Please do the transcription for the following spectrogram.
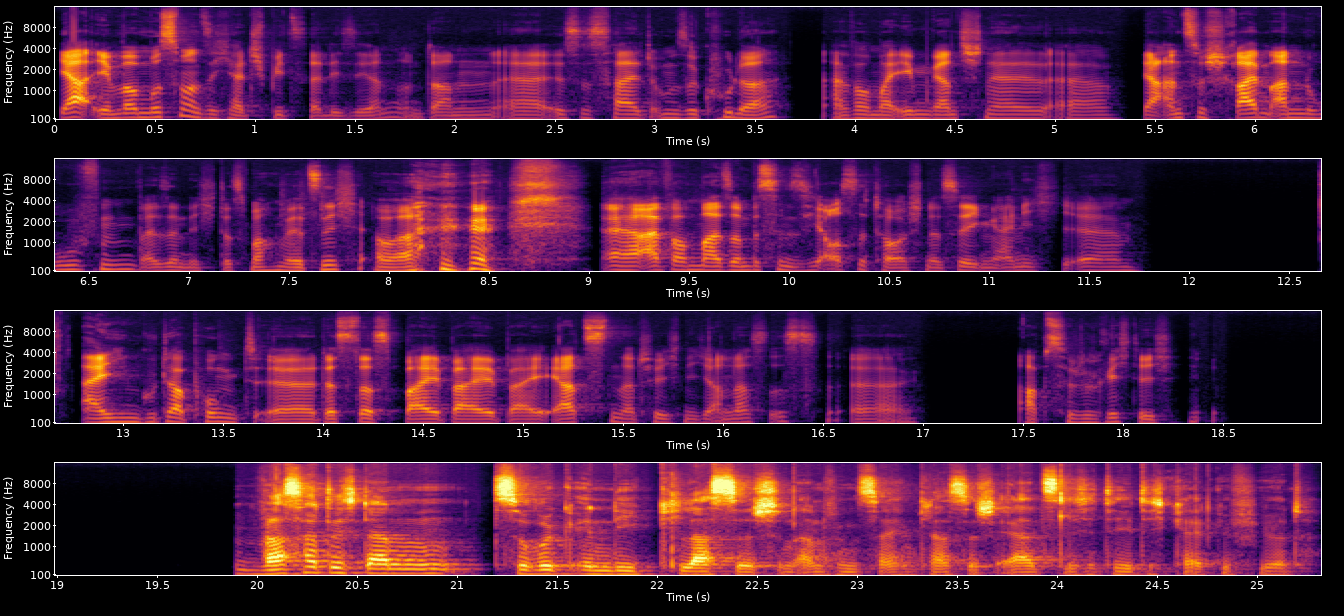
ja, irgendwann muss man sich halt spezialisieren und dann äh, ist es halt umso cooler, einfach mal eben ganz schnell äh, ja, anzuschreiben, anrufen, weiß ich nicht, das machen wir jetzt nicht, aber äh, einfach mal so ein bisschen sich auszutauschen. Deswegen eigentlich äh, eigentlich ein guter Punkt, äh, dass das bei, bei, bei Ärzten natürlich nicht anders ist. Äh, absolut richtig. Was hat dich dann zurück in die klassisch, in Anführungszeichen klassisch ärztliche Tätigkeit geführt?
